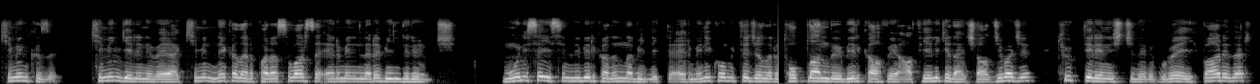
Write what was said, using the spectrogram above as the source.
Kimin kızı, kimin gelini veya kimin ne kadar parası varsa Ermenilere bildirirmiş. Munise isimli bir kadınla birlikte Ermeni komitecaları toplandığı bir kahveye hafiyelik eden Şalcı Bacı, Türk direnişçileri buraya ihbar eder,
